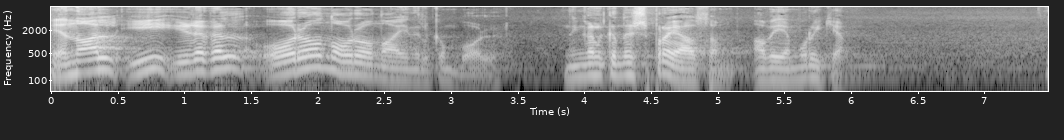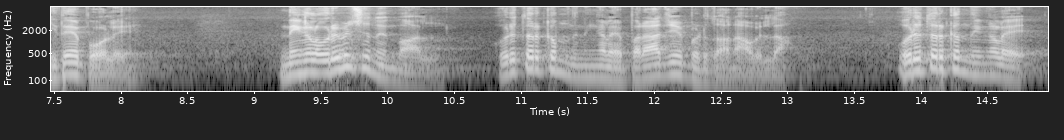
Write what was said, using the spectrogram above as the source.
എന്നാൽ ഈ ഇഴകൾ ഓരോന്നോരോന്നായി നിൽക്കുമ്പോൾ നിങ്ങൾക്ക് നിഷ്പ്രയാസം അവയെ മുറിക്കാം. ഇതേപോലെ നിങ്ങൾ ഒരുമിച്ച് നിന്നാൽ ഒരുത്തർക്കും നിങ്ങളെ പരാജയപ്പെടുത്താനാവില്ല. ഒരുത്തർക്കും നിങ്ങളെ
